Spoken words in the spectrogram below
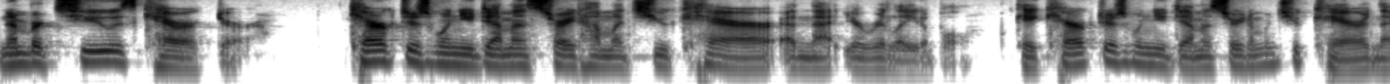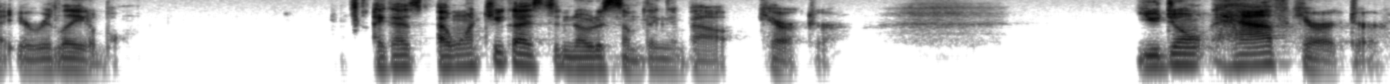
Number 2 is character. Character is when you demonstrate how much you care and that you're relatable. Okay, character is when you demonstrate how much you care and that you're relatable. I guess I want you guys to notice something about character. You don't have character.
